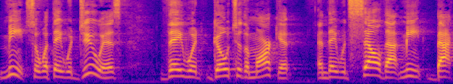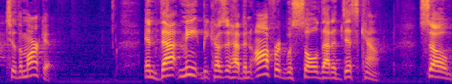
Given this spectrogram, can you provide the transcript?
meat. So, what they would do is they would go to the market and they would sell that meat back to the market. And that meat, because it had been offered, was sold at a discount. So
